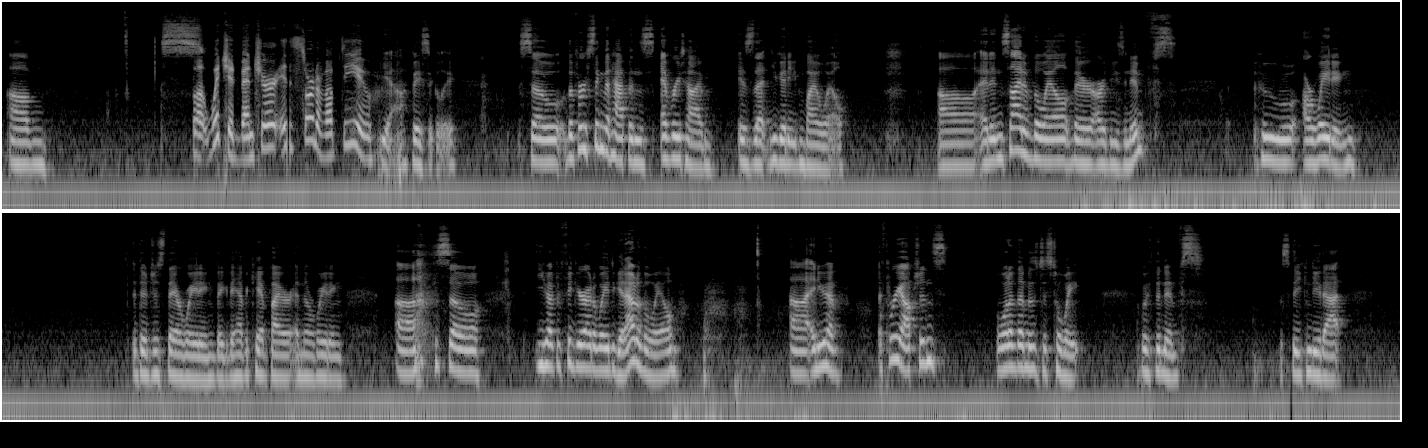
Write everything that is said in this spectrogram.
um, But which adventure is sort of up to you. yeah, basically. So the first thing that happens every time is that you get eaten by a whale. Uh, and inside of the whale, there are these nymphs who are waiting. They're just there waiting. They, they have a campfire and they're waiting. Uh, so you have to figure out a way to get out of the whale. Uh, and you have three options. One of them is just to wait with the nymphs. So you can do that.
